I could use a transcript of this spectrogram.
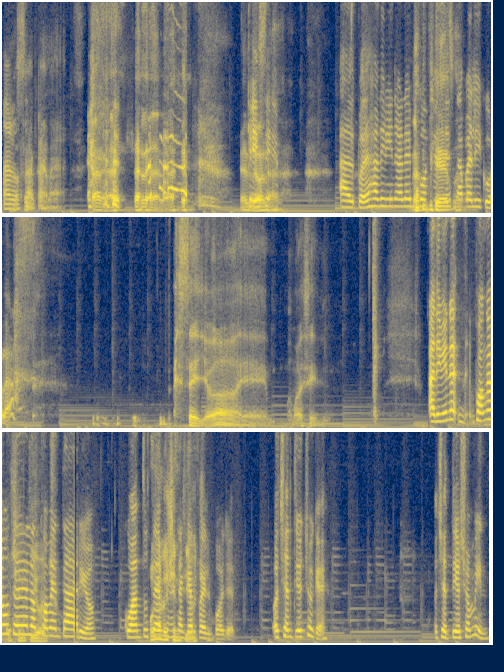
Ah, No saca Nosaka. Dale, dale, dale, dale. Casey. Ah, ¿Puedes adivinar el No budget de empiezo. esta película? sé yo, eh, vamos a decir, Adivinen, pongan ustedes en los 88. comentarios cuánto ustedes Póngale piensan que fue el 88. budget. ¿88 qué? ¿88 mil?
